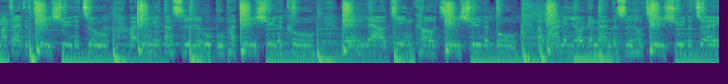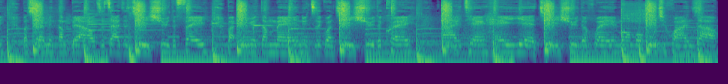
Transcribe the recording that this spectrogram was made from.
码，在这继续的煮，把音乐当食物，不怕继续的苦，原料进口，继续的补。当外面有点冷的时候，继续的追，把生命当婊子，在这继续的飞，把音乐当美女，只管继续的亏。白天黑夜继续的灰，默默雾气环绕，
